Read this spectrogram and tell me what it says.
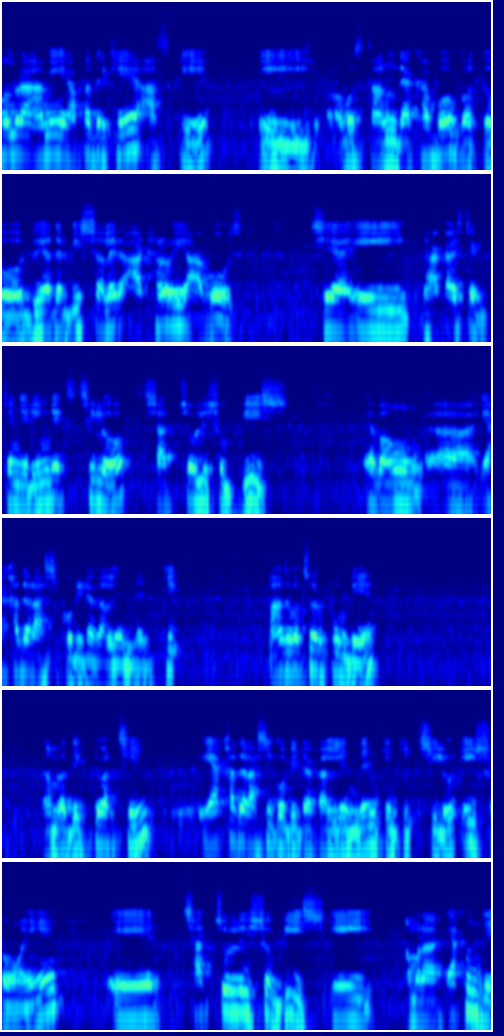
বন্ধুরা, আমি আপনাদেরকে আজকে এই অবস্থান দেখাবো গত দু হাজার বিশ সালের আঠারোই আগস্ট। সে এই ঢাকা স্টক এক্সচেঞ্জের ইন্ডেক্স ছিল সাতচল্লিশশো বিশ এবং এক হাজার আশি কোটি টাকার লেনদেন। ঠিক পাঁচ বছর পূর্বে আমরা দেখতে পাচ্ছি এক হাজার আশি কোটি টাকার লেনদেন কিন্তু ছিল এই সময়ে। এর সাতচল্লিশশো বিশ এই আমরা এখন যে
